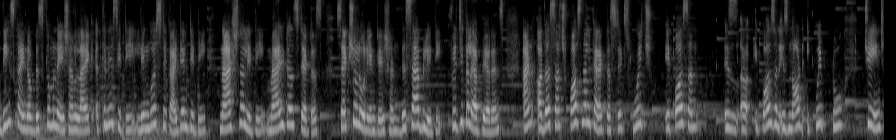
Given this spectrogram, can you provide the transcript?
these kind of discrimination like ethnicity, linguistic identity, nationality, marital status, sexual orientation, disability, physical appearance, and other such personal characteristics which a person is uh, a person is not equipped to change,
